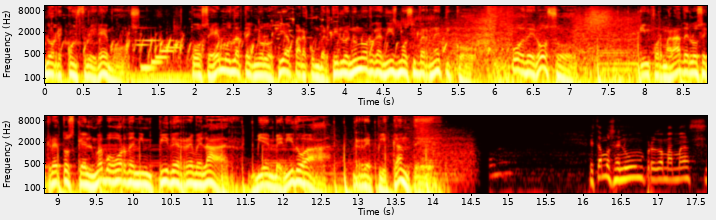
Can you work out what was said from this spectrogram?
Lo reconstruiremos. Poseemos la tecnología para convertirlo en un organismo cibernético, poderoso. Informará de los secretos que el nuevo orden impide revelar. Bienvenido a Replicante. Estamos en un programa más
